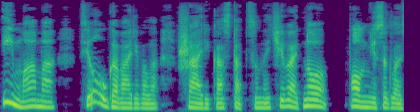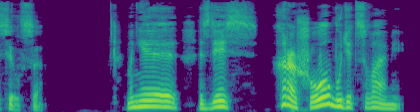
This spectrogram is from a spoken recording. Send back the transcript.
И мама все уговаривала Шарика остаться ночевать, но он не согласился. — Мне здесь хорошо будет с вами,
